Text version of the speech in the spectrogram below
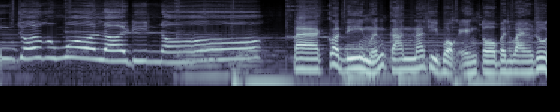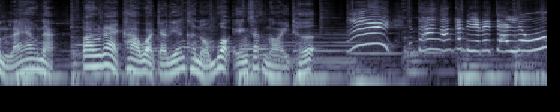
มใช้คำว่าอะไรดีนะแต่ก็ดีเหมือนกันนะที่พวกเองโตเป็นวัยรุ่นแล้วน่ะ ตอนแรกข้าว่าจะเลี้ยงขนมพวกเองสักหน่อยเถอะถ้างั้นก็ดีนะจ้ะลุง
